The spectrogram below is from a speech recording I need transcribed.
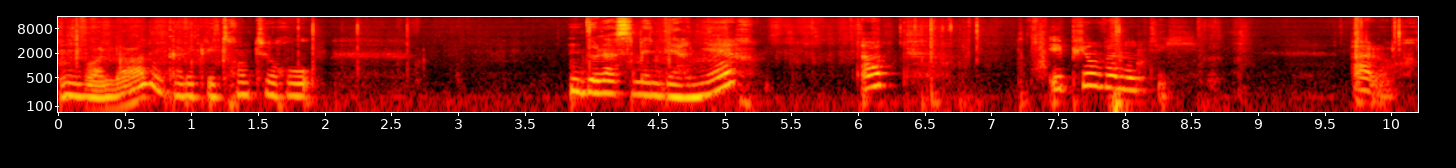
Voilà, donc avec les 30 euros de la semaine dernière. Hop. Et puis on va noter. Alors.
